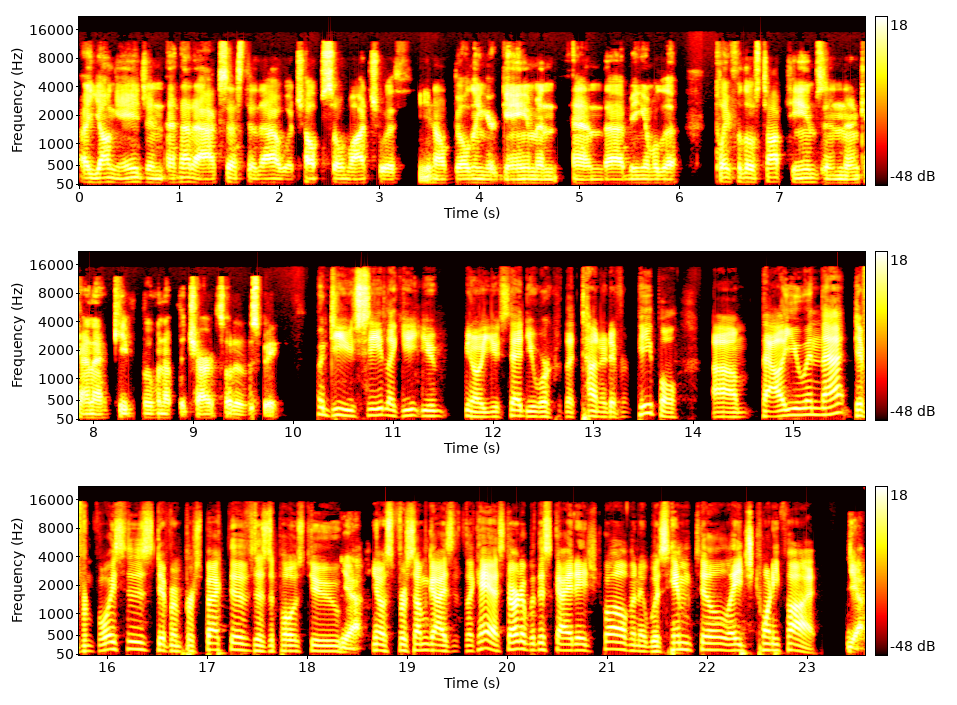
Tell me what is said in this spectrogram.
a young age and, and, had access to that, which helps so much with you know building your game and and uh, being able to play for those top teams and, and kind of keep moving up the chart, so to speak. Do you see like you you you know you said you worked with a ton of different people um, value in that different voices different perspectives as opposed to yeah. you know for some guys it's like hey i started with this guy at age 12 and it was him till age 25 yeah.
